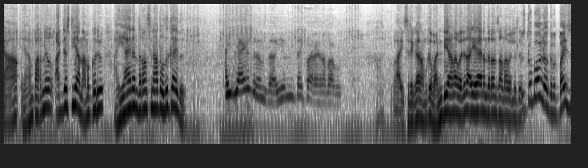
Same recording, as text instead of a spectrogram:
ഞാൻ ഞാൻ പറഞ്ഞു അഡ്ജസ്റ്റ് ചെയ്യാം. നമുക്കൊരു അയ്യായിരം ദിറംസിനകത്ത് ഒതുക്കായത് അയ്യായിരം ദിറംസാ എന്തായി പറയണ ബാബു? നമുക്ക് വണ്ടിയാണോ വലുത്? അയ്യായിരം തരാൻസാണോ വലുത്? പൈസ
